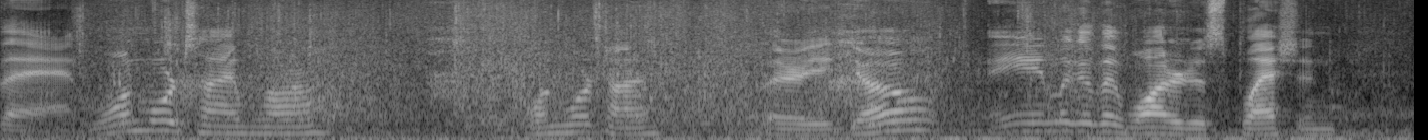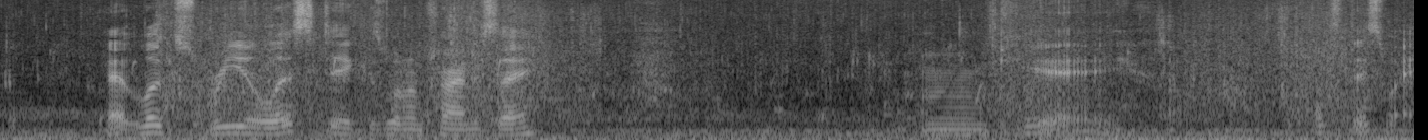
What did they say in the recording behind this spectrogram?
that. One more time, Laura. One more time. There you go. And look at the water just splashing. That looks realistic is what I'm trying to say. Okay. What's this way?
